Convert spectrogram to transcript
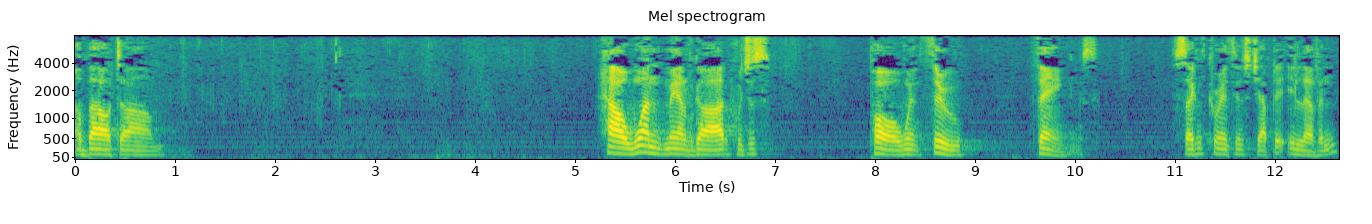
about um, how one man of God, which is Paul, went through things. 2 Corinthians chapter 11,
